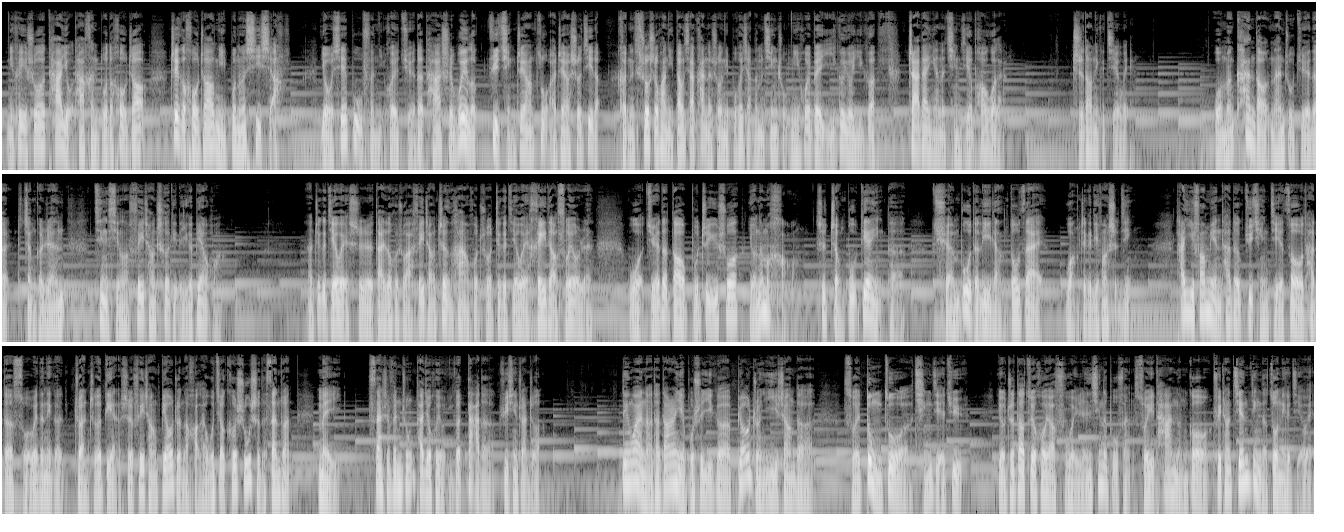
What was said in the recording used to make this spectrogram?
你可以说他有他很多的后招，这个后招你不能细想。有些部分你会觉得他是为了剧情这样做而这样设计的。可能说实话，你当下看的时候，你不会想那么清楚，你会被一个又一个炸弹一样的情节抛过来，直到那个结尾，我们看到男主角的整个人进行了非常彻底的一个变化。啊，这个结尾是大家都会说啊，非常震撼，或者说这个结尾黑掉所有人。我觉得倒不至于说有那么好，是整部电影的全部的力量都在往这个地方使劲。它一方面，它的剧情节奏，它的所谓的那个转折点是非常标准的好莱坞教科书式的三段，每三十分钟它就会有一个大的剧情转折。另外呢，它当然也不是一个标准意义上的所谓动作情节剧，有着到最后要抚慰人心的部分，所以它能够非常坚定的做那个结尾。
